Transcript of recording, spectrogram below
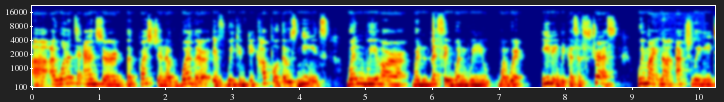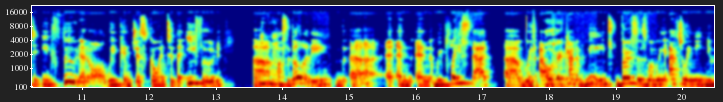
uh, I wanted to answer the question of whether if we can decouple those needs when we are when let's say when we when we're eating because of stress, we might not actually need to eat food at all. We can just go into the e-food uh, mm-hmm. possibility uh, and and replace that uh, with our kind of needs versus when we actually need new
